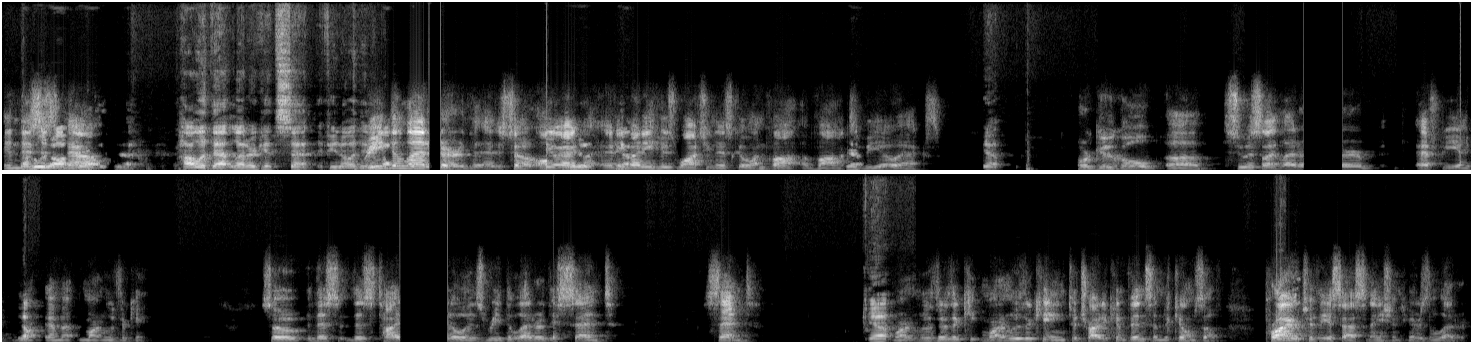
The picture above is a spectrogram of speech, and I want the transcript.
And this is now. That? How would that letter get sent? If you know what the read the letter. So all, anybody yeah. who's watching this, go on Vox, yeah. V-O-X. Yeah. Or Google uh, suicide letter FBI yep. Martin Luther King. So this this title is read the letter they sent sent yeah. Martin Luther the Martin Luther King to try to convince him to kill himself prior to the assassination. Here's the letter.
